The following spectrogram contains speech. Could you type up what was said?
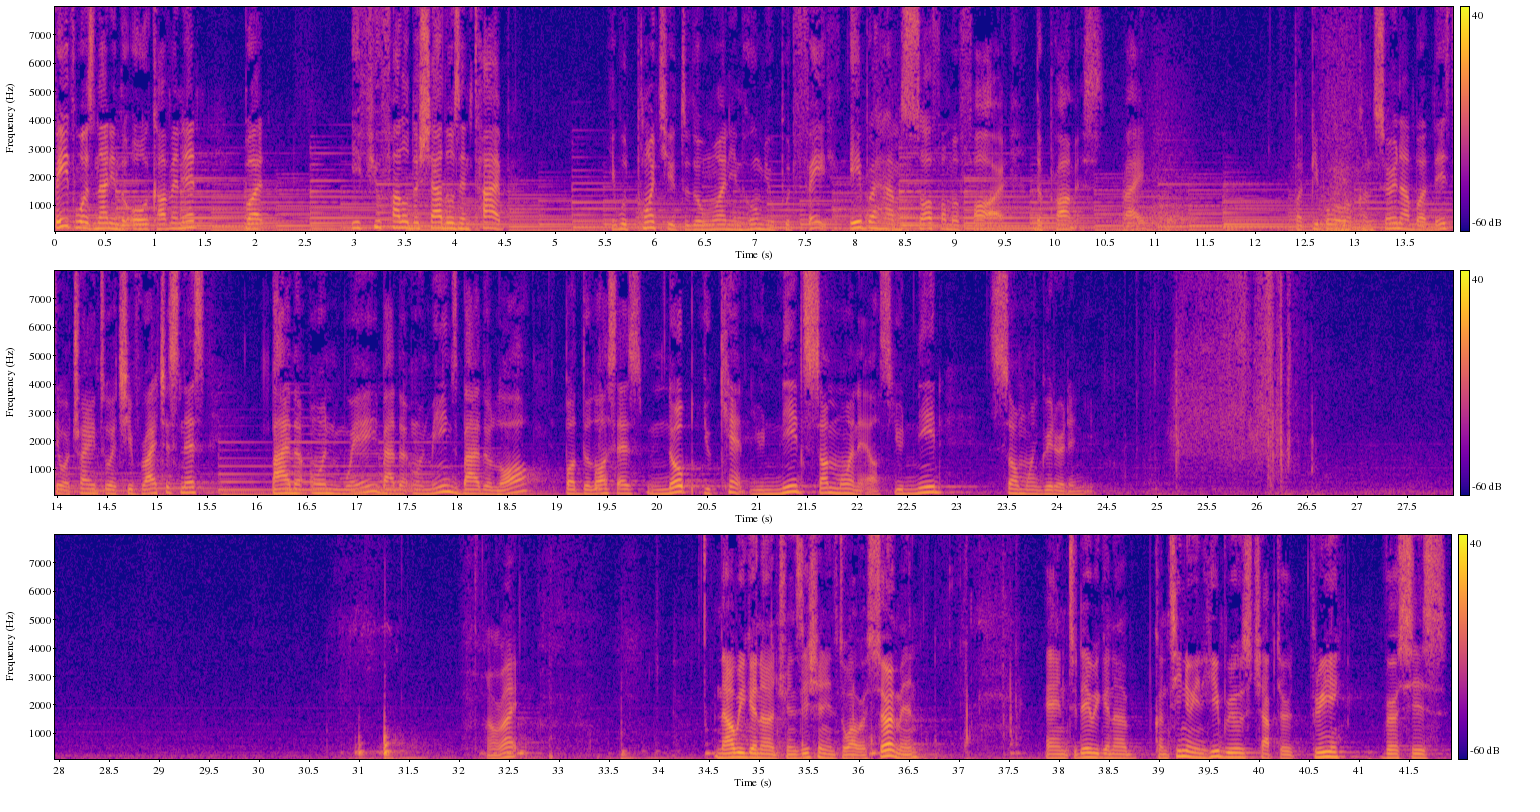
faith was not in the old covenant, but if you follow the shadows and type, it would point you to the one in whom you put faith. Abraham saw from afar the promise, right? But people were concerned about this. They were trying to achieve righteousness by their own way, by their own means, by the law. But the law says, nope, you can't. You need someone else. You need someone greater than you. All right. Now we're going to transition into our sermon. And today we're going to continue in Hebrews chapter 3, verses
